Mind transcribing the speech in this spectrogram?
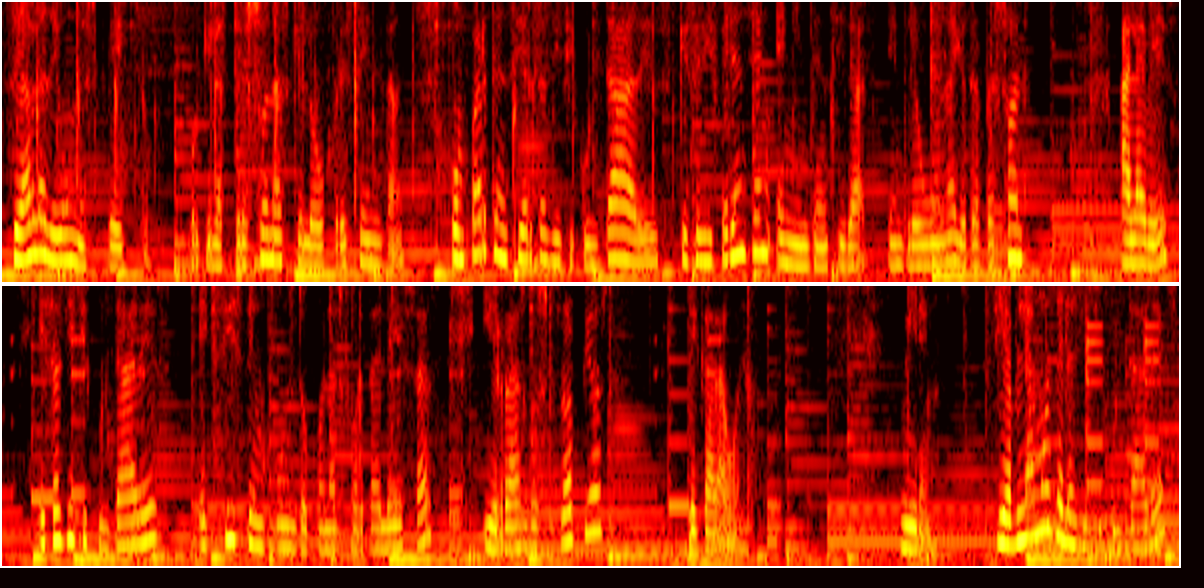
se habla de un espectro, porque las personas que lo presentan comparten ciertas dificultades que se diferencian en intensidad entre una y otra persona. A la vez, esas dificultades existen junto con las fortalezas y rasgos propios de cada uno. Miren, si hablamos de las dificultades,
